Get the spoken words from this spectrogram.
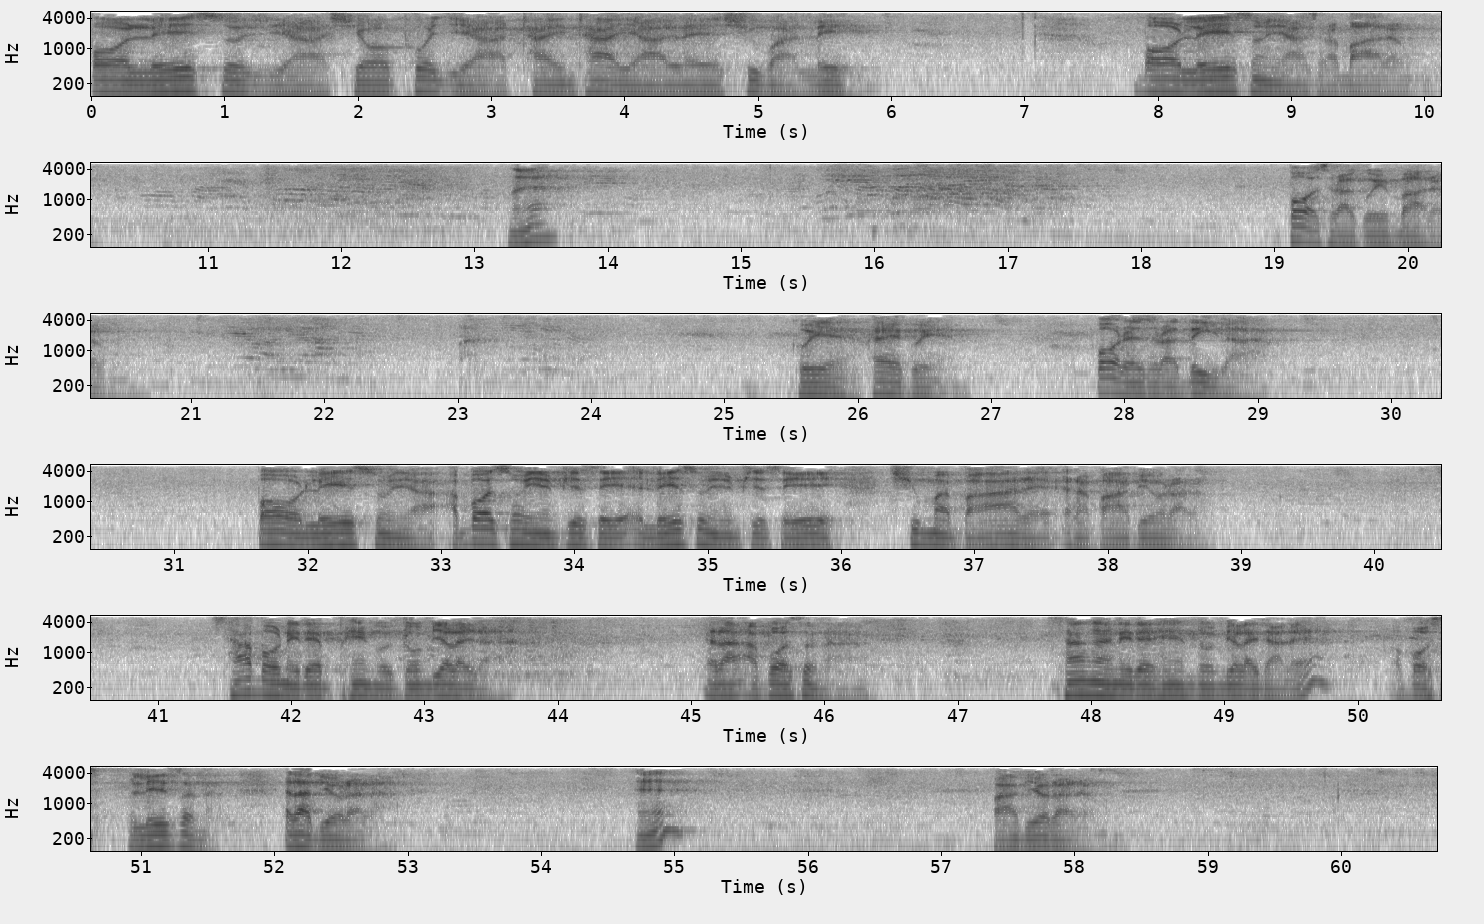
ပေါ်လေးစွတ်ရာလျှော်ဖွတ်ရာထိုင်ထရာလဲရှုပါလေပေါ်လေးစွန့်ရာဆိုတာဘာတော့နော် ပေါ့ဆိုတာကိုယ်ပါတော့ကိုယ်ရဲ့ဟဲ့ကိုယ်ပေါ့တယ်ဆိုတာသိလားပေါ့လေးစွန့်ရအပေါ့စွန့်ရင်ဖြစ်စေအလေးစွန့်ရင်ဖြစ်စေရှုမှတ်ပါတဲ့အဲ့ဒါဘာပြောတာတော့စားပေါ်နေတဲ့ဖင်ကိုတွန်းပြလိုက်တာအဲ့ဒါအပေါ့စွန့်တာ ဆန်းကန်နေတဲ့ဟင်းသွန်ပြလိုက်တာလေအပေါ်လေးစနာအဲ့ဒါပြောတာလားဟမ်ဘာပြောတာလဲ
